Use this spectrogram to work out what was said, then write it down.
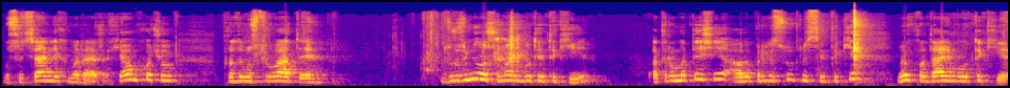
у соціальних мережах. Я вам хочу продемонструвати. Зрозуміло, що мають бути такі атравматичні, але при відсутності таких ми вкладаємо такі.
